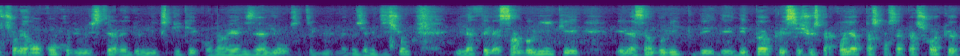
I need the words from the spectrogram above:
sur les rencontres du mystère et de l'expliquer qu'on a réalisé à Lyon, c'était la deuxième édition. Il a fait la symbolique et, et la symbolique des, des, des peuples, et c'est juste incroyable parce qu'on s'aperçoit que,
